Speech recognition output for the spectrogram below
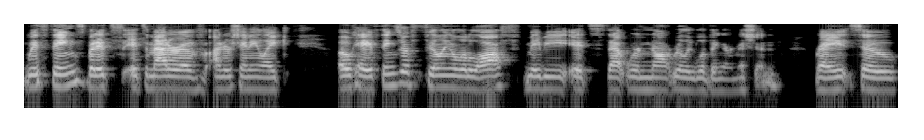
with things, but it's it's a matter of understanding like, okay, if things are feeling a little off, maybe it's that we're not really living our mission, right? So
